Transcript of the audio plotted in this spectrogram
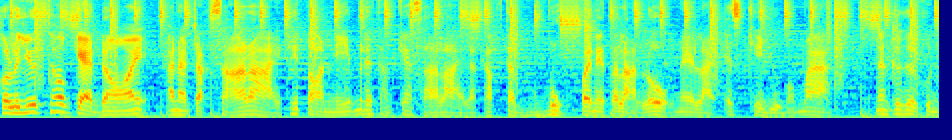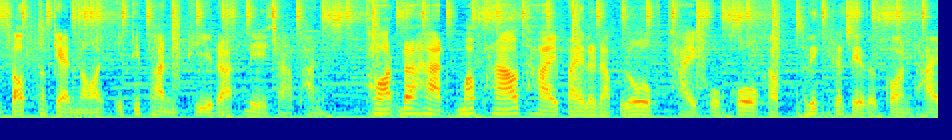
กลยุทธ์เท่าแก่น้อย อาณาจักรสาหร่ายที่ตอนนี้ไม่ได้ทำแค่สาหร่ายแล้วครับ แต่บุกไปในตลาดโลกในหลาย SKU มาก ๆ นั่นก็คือคุณท็อปเท่าแก่น้อย อิทธิพันธ์พีระเดชาพันธ์ถอดรหัสมะพร้าวไทยไประดับโลกไทยโคโค่ครับพลิกเกษตรกรไทย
